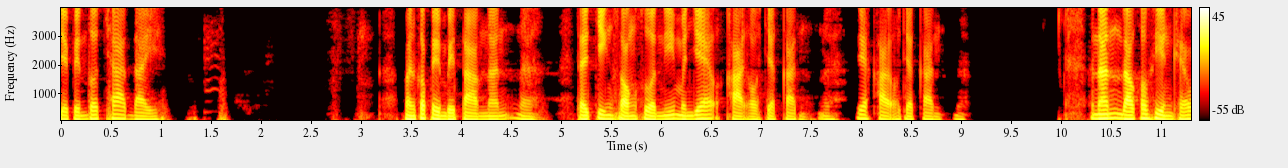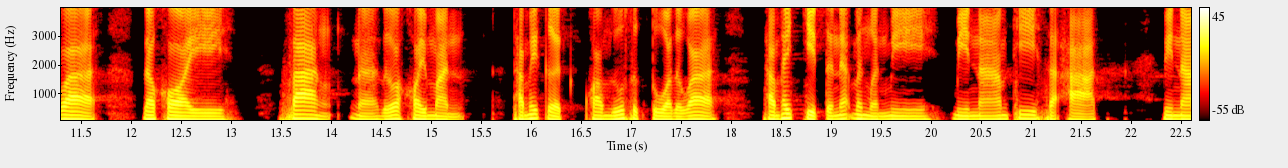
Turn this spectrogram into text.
จะเป็นรสชาติใด มันก็เป็นไปตามนั้นนะแต่จริงสองส่วนนี้มันแยกขาดออกจากกันนะแยกขาดออกจากกันนะ นั้นเราก็เพียงแค่ว่าเราคอยสร้างนะหรือว่าคอยมันทำให้เกิดความรู้สึกตัวหรือว่าทำให้จิตตัวนี้มันเหมือนมีมีน้ำที่สะอาด มีน้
